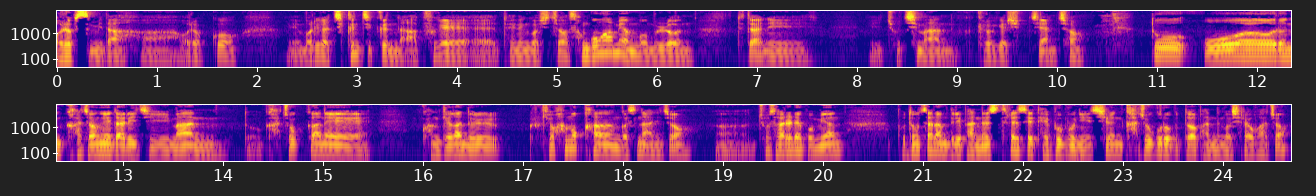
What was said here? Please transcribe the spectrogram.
어렵습니다. 아, 어렵고 예, 머리가 지끈지끈 아프게 되는 것이죠. 성공하면 뭐 물론 대단히 좋지만 그러기가 쉽지 않죠. 또 5월은 가정의 달이지만 또 가족 간의 관계가 늘 그렇게 화목한 것은 아니죠. 어, 조사를 해보면 보통 사람들이 받는 스트레스의 대부분이 실은 가족으로부터 받는 것이라고 하죠.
